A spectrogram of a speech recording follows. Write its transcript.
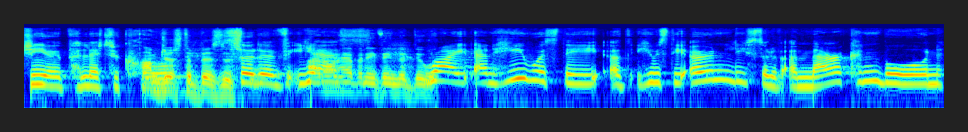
geopolitical. I'm just a business sort of. Yes, I don't have anything to do with right. And he was the uh, he was the only sort of American-born,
